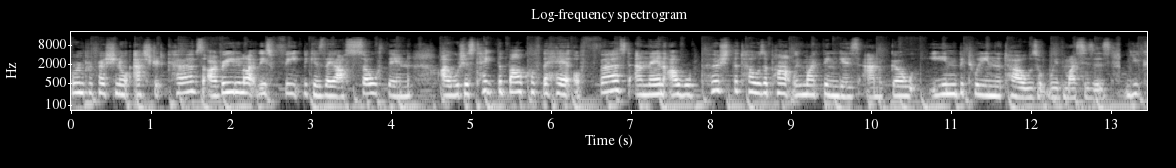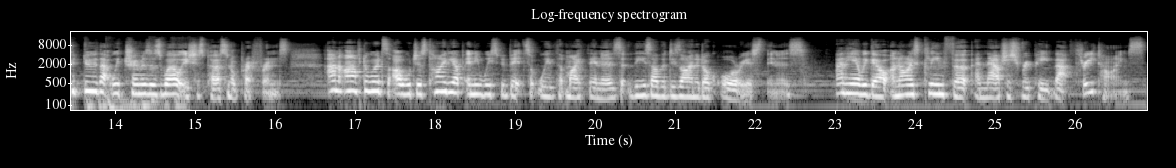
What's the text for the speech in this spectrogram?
Groom Professional Astrid Curves. I really like these feet because they are so thin. I will just take the bulk of the hair off first and then I will push the toes apart with my fingers and go in between the toes with my scissors. You could do that with trimmers as well, it's just personal preference. And afterwards I will just tidy up any wispy bits with my thinners. These are the Designer Dog Aureus thinners. And here we go, a nice clean foot and now just repeat that three times.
